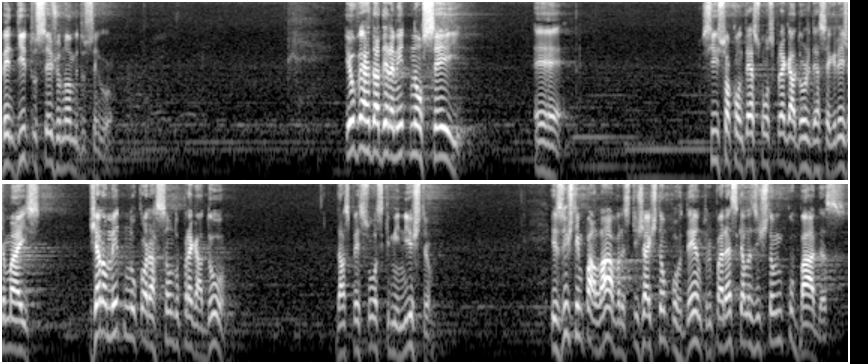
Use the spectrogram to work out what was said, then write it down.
Bendito seja o nome do Senhor. Eu verdadeiramente não sei é, se isso acontece com os pregadores dessa igreja, mas geralmente no coração do pregador, das pessoas que ministram, existem palavras que já estão por dentro e parece que elas estão incubadas.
